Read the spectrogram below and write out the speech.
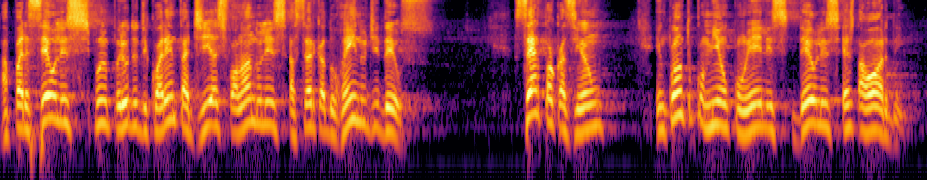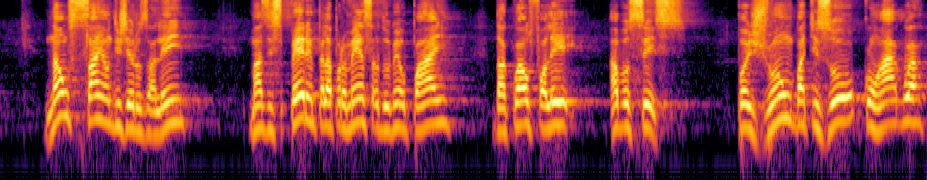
Apareceu-lhes por um período de 40 dias, falando-lhes acerca do reino de Deus Certa ocasião, enquanto comiam com eles, deu-lhes esta ordem: Não saiam de Jerusalém, mas esperem pela promessa do meu Pai, da qual falei a vocês. Pois João batizou com água,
